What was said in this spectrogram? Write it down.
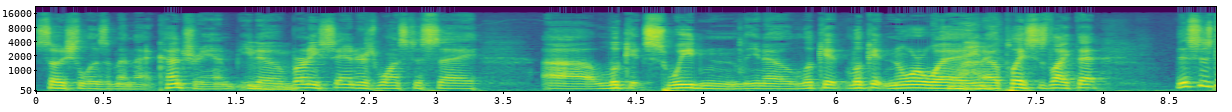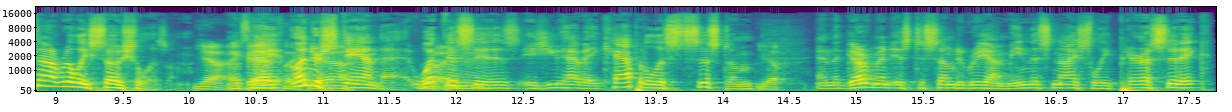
socialism in that country. And you Mm-hmm. know, Bernie Sanders wants to say, uh, "Look at Sweden," you know, look at look at Norway, you know, places like that. This is not really socialism. Yeah, Okay. exactly. Understand that. What Right. this is is you have a capitalist system, Yep. And the government is to some degree, I mean this nicely, parasitic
